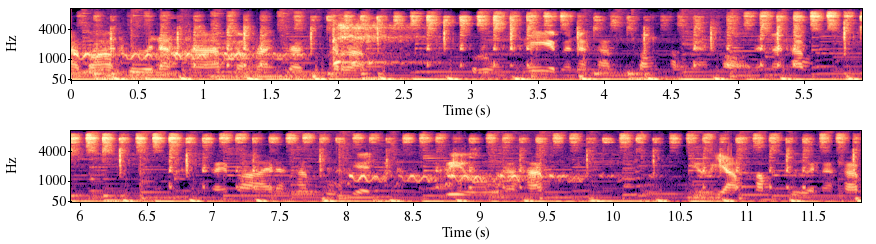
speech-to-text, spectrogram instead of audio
นี่บรรยากาศตอนกลางคืนนะครับกำลังจะกลับกรุงเทพนะครับ ต้องทำงานต่อแล้วนะครับบายบายนะครับภูเก็ตวิวนะครับวิวยามค่ำคืนนะครับ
